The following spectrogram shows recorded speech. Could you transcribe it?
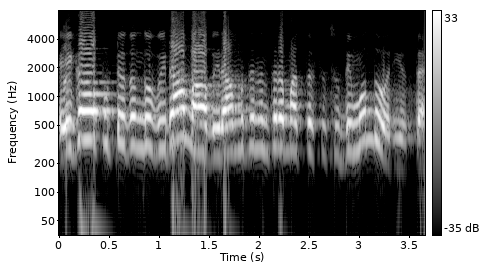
ಈಗ ಪುಟ್ಟದೊಂದು ವಿರಾಮ, ವಿರಾಮದ ನಂತರ ಮತ್ತಷ್ಟು ಸುದ್ದಿ ಮುಂದುವರಿಯುತ್ತೆ.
